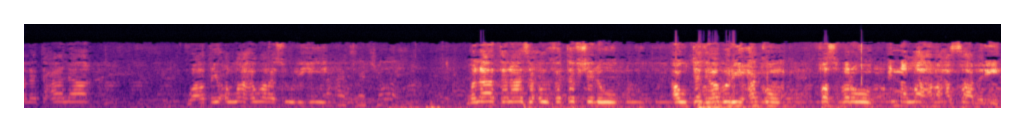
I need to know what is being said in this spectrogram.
قال تعالى واطيعوا الله ورسوله ولا تنازعوا فتفشلوا أو تذهب ريحكم فاصبروا إن الله مع الصابرين.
